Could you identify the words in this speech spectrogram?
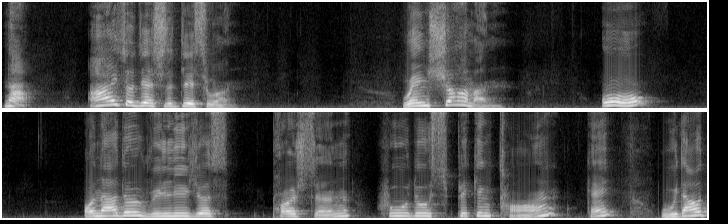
Now, I suggest this one. When shaman or another religious person who do speaking tongue, okay, without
